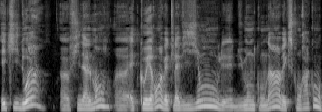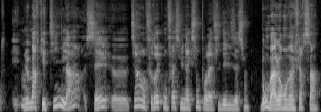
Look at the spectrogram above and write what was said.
et qui doit euh, finalement euh, être cohérent avec la vision du monde qu'on a, avec ce qu'on raconte. le marketing, là, c'est, euh, tiens, il faudrait qu'on fasse une action pour la fidélisation. Bon, bah alors on va faire ça.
